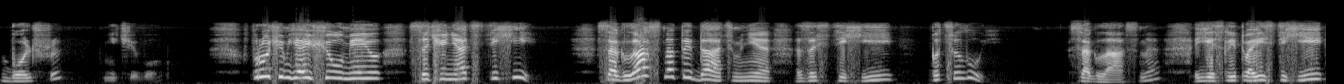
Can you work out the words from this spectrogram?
больше ничего. Впрочем, я еще умею сочинять стихи. Согласна ты дать мне за стихи поцелуй? Согласна, если твои стихи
